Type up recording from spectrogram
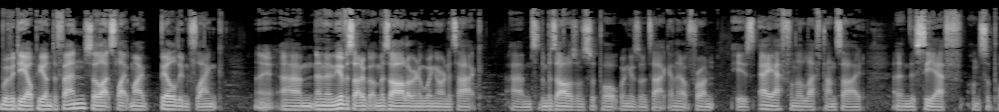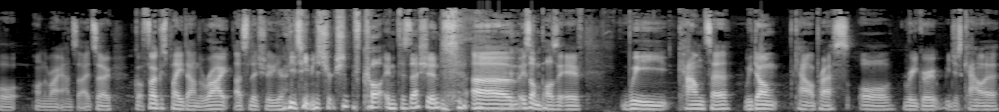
with a DLP on defend. So that's like my building flank. Uh, Um, and then the other side, I've got a Mezzala and a winger on attack. Um, so the Mezzala's on support, wingers on attack, and then up front is AF on the left hand side, and then the CF on support on the right hand side. So got focus play down the right. That's literally the only team instruction I've got in possession. um, it's on positive. We counter. We don't counter press or regroup. We just counter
